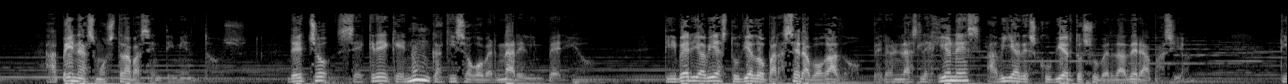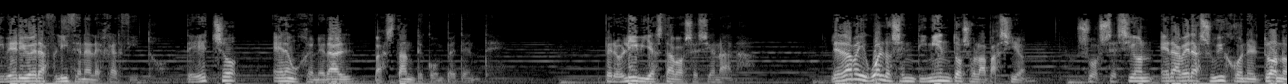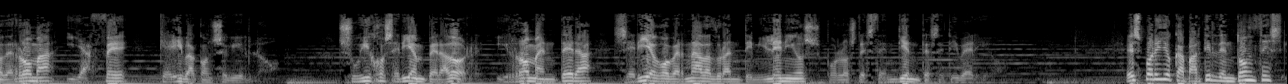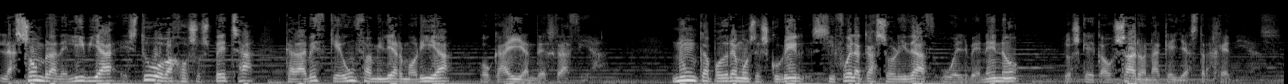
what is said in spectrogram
apenas mostraba sentimientos. De hecho, se cree que nunca quiso gobernar el imperio. Tiberio había estudiado para ser abogado, pero en las legiones había descubierto su verdadera pasión. Tiberio era feliz en el ejército. De hecho, era un general bastante competente. Pero Livia estaba obsesionada. Le daba igual los sentimientos o la pasión. Su obsesión era ver a su hijo en el trono de Roma y a fe que iba a conseguirlo. Su hijo sería emperador y Roma entera sería gobernada durante milenios por los descendientes de Tiberio. Es por ello que a partir de entonces la sombra de Livia estuvo bajo sospecha cada vez que un familiar moría o caía en desgracia. Nunca podremos descubrir si fue la casualidad o el veneno los que causaron aquellas tragedias.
